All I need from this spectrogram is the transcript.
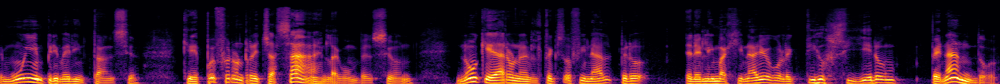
muy en primera instancia, que después fueron rechazadas en la convención, no quedaron en el texto final, pero en el imaginario colectivo siguieron penando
